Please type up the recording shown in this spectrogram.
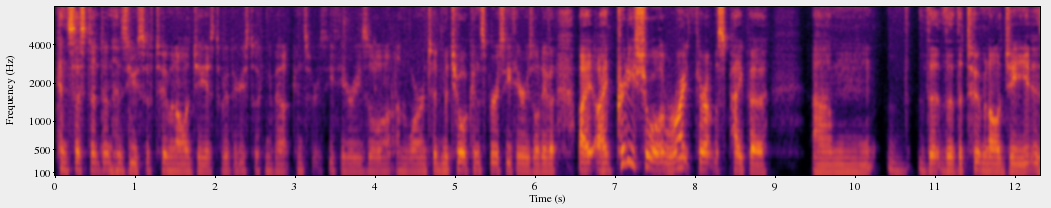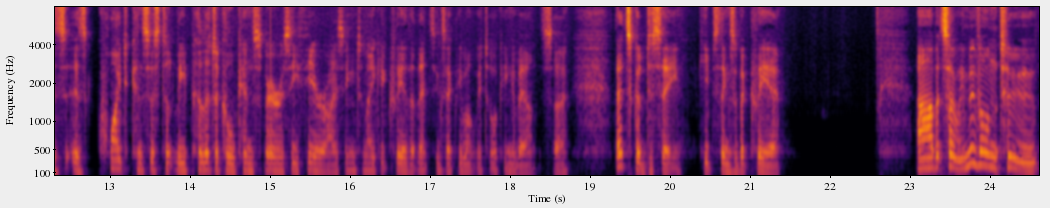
consistent in his use of terminology as to whether he's talking about conspiracy theories or unwarranted mature conspiracy theories or whatever. I, I'm pretty sure right throughout this paper, um, the, the, the terminology is, is quite consistently political conspiracy theorizing to make it clear that that's exactly what we're talking about. So that's good to see. Keeps things a bit clear. Uh, but so we move on to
